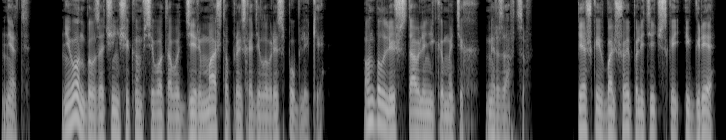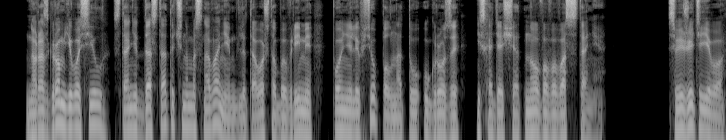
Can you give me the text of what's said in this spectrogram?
Нет, не он был зачинщиком всего того дерьма, что происходило в республике. Он был лишь ставленником этих мерзавцев. Пешкой в большой политической игре, но разгром его сил станет достаточным основанием для того, чтобы в Риме поняли всю полноту угрозы, исходящей от нового восстания. Свяжите его,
